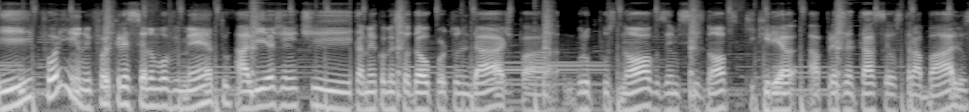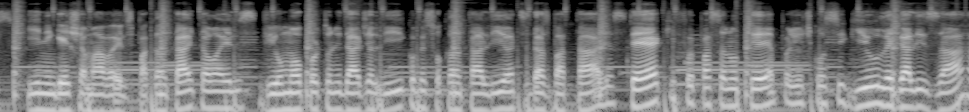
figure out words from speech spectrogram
E foi indo e foi crescendo o movimento. Ali a gente também começou a dar oportunidade para grupos novos, MCs novos, que queria apresentar seus trabalhos e ninguém chamava eles para cantar, então eles viu uma oportunidade ali, começou a cantar ali antes das batalhas. Até que foi passando o tempo, a gente conseguiu legalizar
